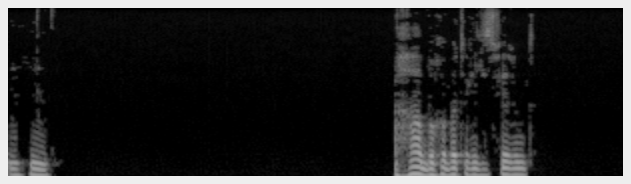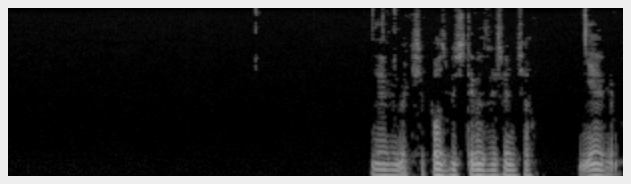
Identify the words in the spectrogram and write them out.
Mhm. Aha, bo chyba takich zwierząt... Nie wiem, jak się pozbyć tego zwierzęcia. Nie wiem.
